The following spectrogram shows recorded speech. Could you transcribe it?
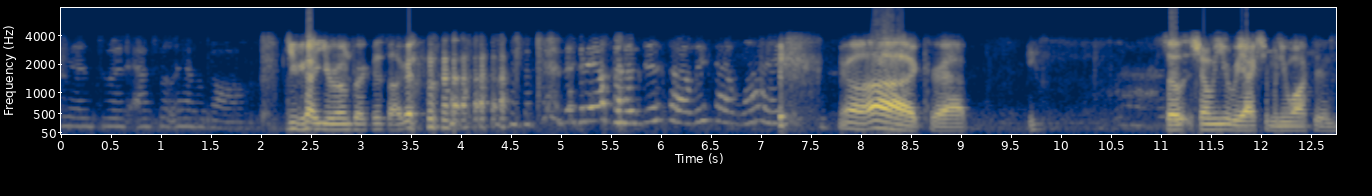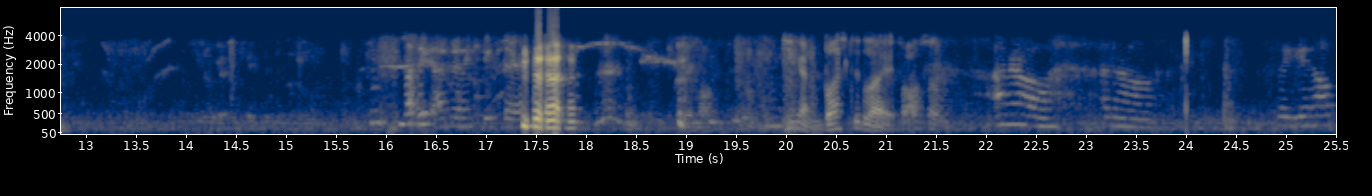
Kids would absolutely have a ball. You got your own breakfast taco? They'll just uh, at least have lunch. oh, ah, crap. So, show me your reaction when you walked in. I'm gonna keep there. you got a busted life. Awesome. I know, I know. So you help?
